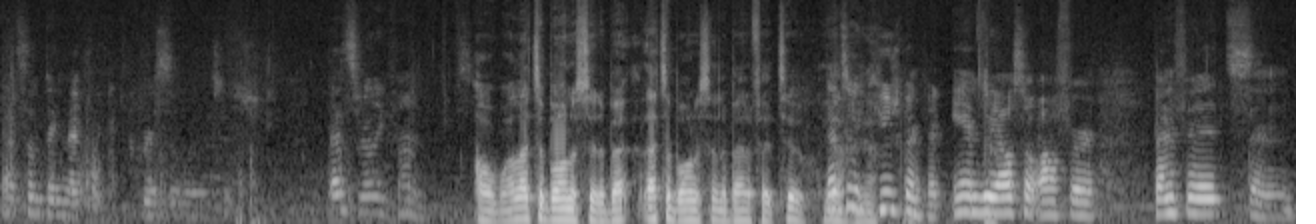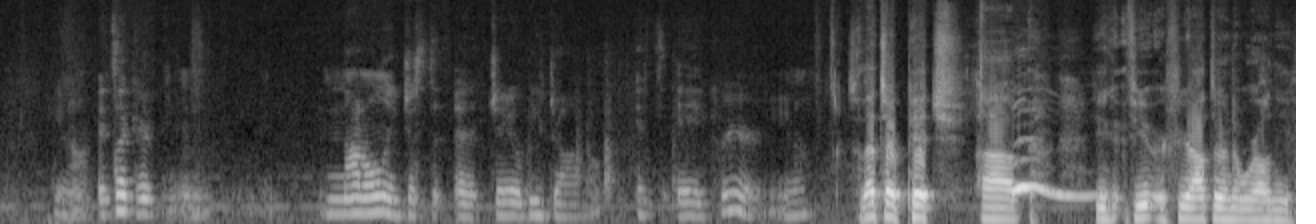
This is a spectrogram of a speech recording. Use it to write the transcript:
That's something that Carissa wanted to. That's really fun. Oh well, that's a bonus and a be- that's a bonus and a benefit too. That's yeah, a yeah. huge benefit, and we also offer benefits, and you know, it's like a not only just a, job job, it's a career. You know. So that's our pitch. Uh, you, if you if you're out there in the world and you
